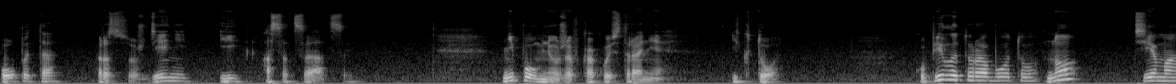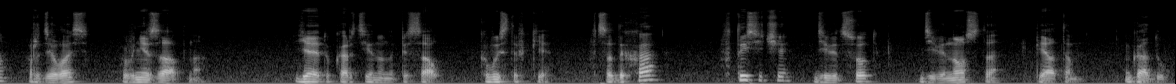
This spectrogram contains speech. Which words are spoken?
опыта, рассуждений и ассоциаций. Не помню уже в какой стране и кто купил эту работу, но тема родилась внезапно. Я эту картину написал к выставке в ЦДХ в 1995 году.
